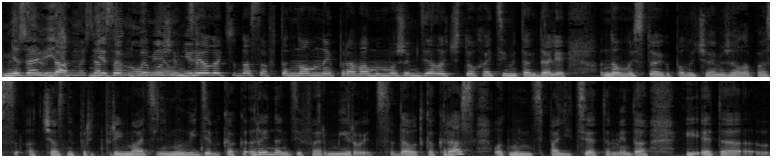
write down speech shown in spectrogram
независимость, да, незав... мы можем делать, у нас автономные права, мы можем делать, что хотим и так далее. Но мы столько получаем жалоб от частных предпринимателей, мы видим, как рынок деформируется, да, вот как раз от муниципалитетами, да, и это,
